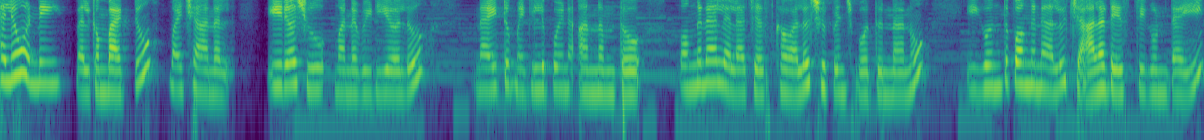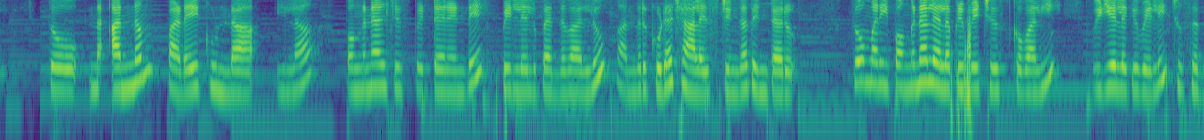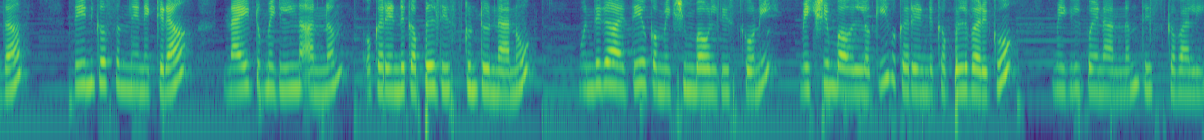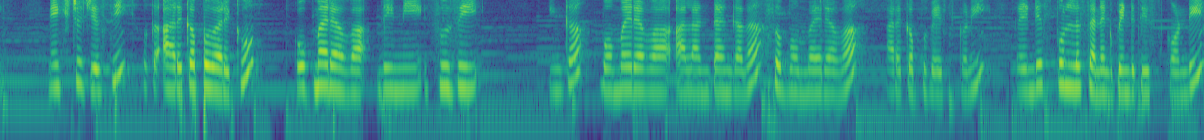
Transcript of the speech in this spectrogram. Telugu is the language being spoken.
హలో అండి welcome back to my channel. ఈరోజు మన వీడియోలో నైట్ మిగిలిపోయిన అన్నంతో పొంగనాలు ఎలా చేసుకోవాలో చూపించబోతున్నాను. ఈ గొంతు పొంగనాలు చాలా టేస్టీగా ఉంటాయి. సో అన్నం పడేయకుండా ఇలా పొంగనాలు చేసి పెట్టారంటే పిల్లలు పెద్దవాళ్ళు అందరూ కూడా చాలా ఇష్టంగా తింటారు. సో మరి ఈ పొంగనాలు ఎలా ప్రిపేర్ చేసుకోవాలి? వీడియోలోకి వెళ్ళి చూసేద్దాం. దీనికోసం నేను ఇక్కడ నైట్ మిగిలిన అన్నం ఒక రెండు కప్పులు తీసుకుంటున్నాను. ముందుగా అయితే ఒక మిక్సింగ్ బౌల్ తీసుకొని మిక్సింగ్ బౌల్లోకి ఒక రెండు కప్పుల వరకు మిగిలిపోయిన అన్నం తీసుకోవాలి. నెక్స్ట్ వచ్చేసి ఒక అరకప్పు వరకు ఉప్మా రవ్వ దీన్ని సుజీ ఇంకా బొంబాయి రవ్వ అలా అంటాం కదా సో బొంబాయి రవ్వ అరకప్పు వేసుకొని రెండు స్పూన్ల శనగపిండి తీసుకోండి.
